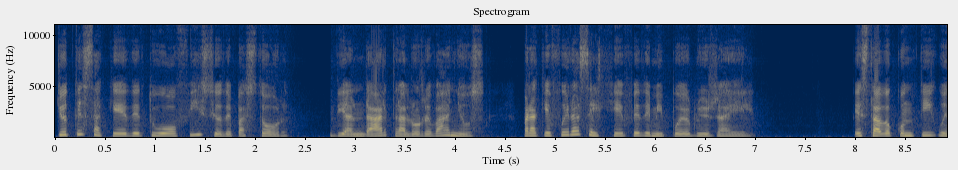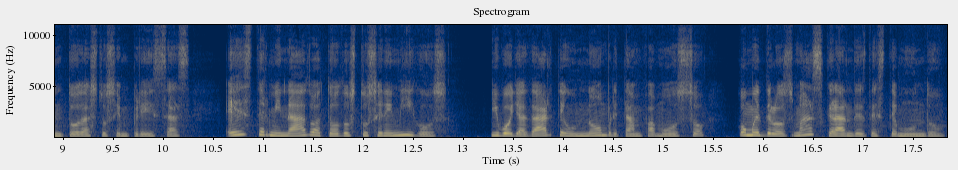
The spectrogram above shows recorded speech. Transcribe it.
Yo te saqué de tu oficio de pastor, de andar tras los rebaños, para que fueras el jefe de mi pueblo Israel. He estado contigo en todas tus empresas he exterminado a todos tus enemigos, y voy a darte un nombre tan famoso como el de los más grandes de este mundo.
